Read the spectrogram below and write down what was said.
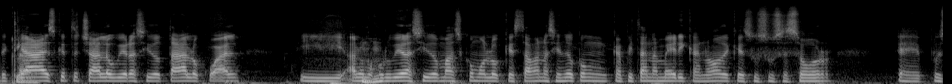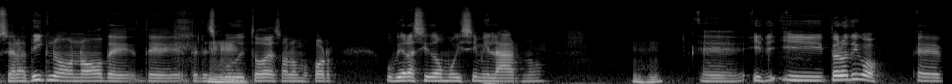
de que, ah, es que T'Challa hubiera sido tal o cual. Y a lo mejor hubiera sido más como lo que estaban haciendo con Capitán América, ¿no? De que su sucesor, eh, pues era digno, ¿no? De, del escudo y todo eso. A lo mejor hubiera sido muy similar, ¿no? Eh, y, pero digo, eh,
